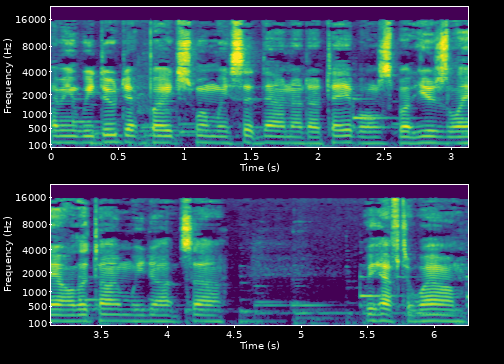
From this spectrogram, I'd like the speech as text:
I mean, we do get breaks when we sit down at our tables, but usually all the time we got uh, we have to wear them.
